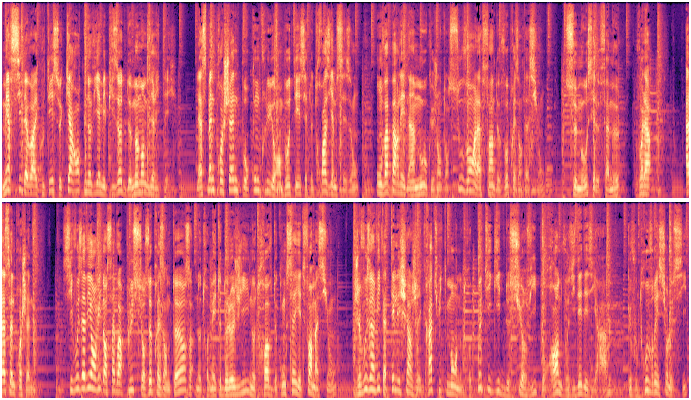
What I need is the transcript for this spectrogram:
Merci d'avoir écouté ce 49e épisode de Moment de vérité. La semaine prochaine, pour conclure en beauté cette troisième saison, on va parler d'un mot que j'entends souvent à la fin de vos présentations. Ce mot, c'est le fameux voilà. À la semaine prochaine. Si vous avez envie d'en savoir plus sur The Presenters, notre méthodologie, notre offre de conseils et de formation, je vous invite à télécharger gratuitement notre petit guide de survie pour rendre vos idées désirables que vous trouverez sur le site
